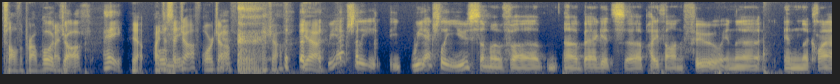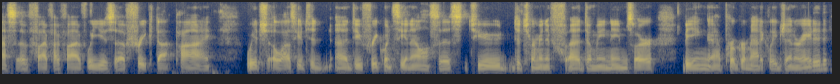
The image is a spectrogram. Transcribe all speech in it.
solve the problem. Or Joff. Hey. Yeah, I just me. said Joff or Joff or Joff. Yeah. We actually we actually use some of uh, uh, Baggett's uh, Python foo in the in the class of 555. We use a uh, freq.py which allows you to uh, do frequency analysis to determine if uh, domain names are being uh, programmatically generated,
